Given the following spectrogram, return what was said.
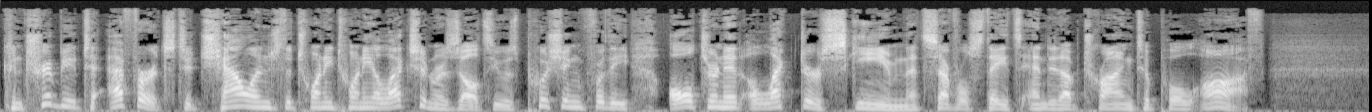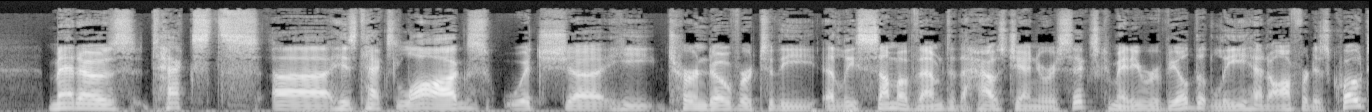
contribute to efforts to challenge the 2020 election results. He was pushing for the alternate elector scheme that several states ended up trying to pull off. Meadows texts, uh, his text logs, which uh, he turned over to the, at least some of them, to the House January 6th committee, revealed that Lee had offered his, quote,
